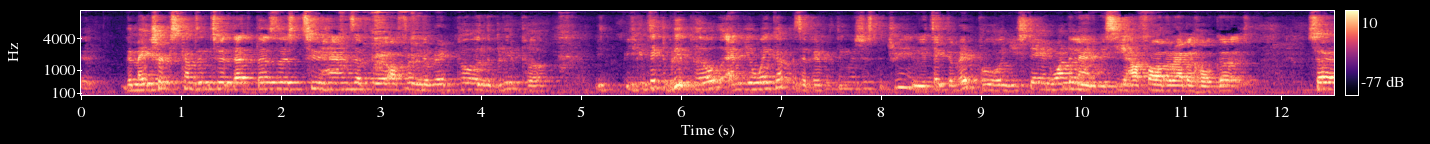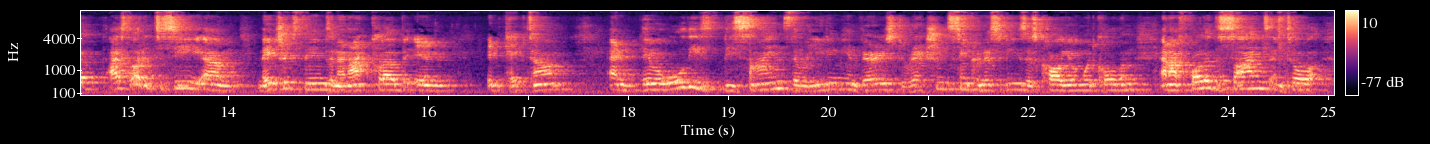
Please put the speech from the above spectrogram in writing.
the matrix comes into it. That those those two hands that were offering the red pill and the blue pill. You, you can take the blue pill and you'll wake up as if everything was just a dream. You take the red pill and you stay in Wonderland and we see how far the rabbit hole goes. So I started to see um, Matrix themes in a nightclub in, in Cape Town. And there were all these, these signs that were leading me in various directions, synchronicities, as Carl Jung would call them. And I followed the signs until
